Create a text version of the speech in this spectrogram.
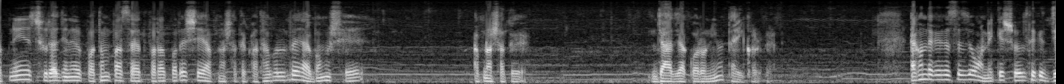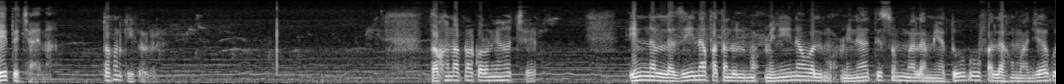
আপনি সুরাজিনের প্রথম পাঁচ আয়াত পড়ার পরে সে আপনার সাথে কথা বলবে এবং সে আপনার সাথে যা যা করণীয় তাই করবে। এখন দেখা গেছে যে অনেকের শরীর থেকে যেতে চায় না। তখন কি করবেন তখন আপনার করণীয় হচ্ছে, ইন্নাল্লাযীনা ফাতানুল মুমিনিনা ওয়াল মুমিনাতি সুম্মা লাম ইয়াতুবু ফালাহুম আযাবু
